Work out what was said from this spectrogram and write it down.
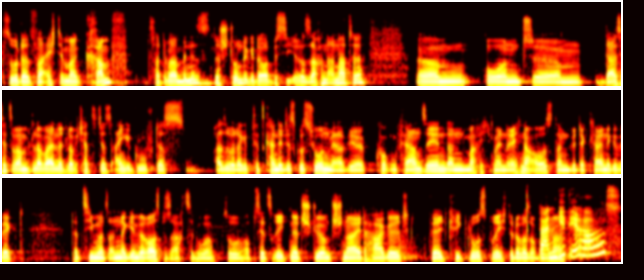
So, das war echt immer ein Krampf. Es hat immer mindestens eine Stunde gedauert, bis sie ihre Sachen anhatte. Ähm, und ähm, da ist jetzt aber mittlerweile, glaube ich, hat sich das eingegroovt, dass, also da gibt es jetzt keine Diskussion mehr. Wir gucken Fernsehen, dann mache ich meinen Rechner aus, dann wird der Kleine geweckt, da ziehen wir uns an, da gehen wir raus bis 18 Uhr. So, ob es jetzt regnet, stürmt, schneit, hagelt, Weltkrieg losbricht oder was auch Wann immer. Wann geht ihr raus?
